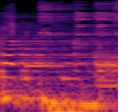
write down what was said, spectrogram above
Gracias.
